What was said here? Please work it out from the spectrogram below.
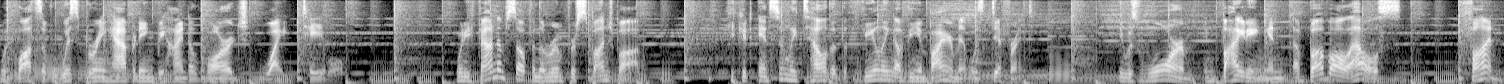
with lots of whispering happening behind a large white table. When he found himself in the room for SpongeBob, he could instantly tell that the feeling of the environment was different. It was warm, inviting, and above all else, fun.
